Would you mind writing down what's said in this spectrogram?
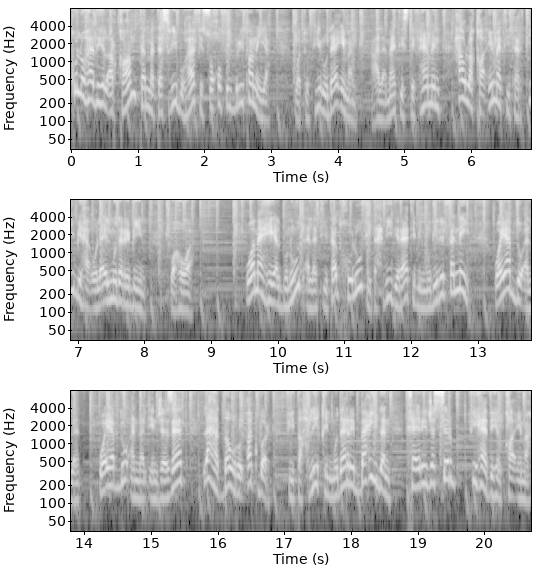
كل هذه الأرقام تم تسريبها في الصحف البريطانية وتثير دائما علامات استفهام حول قائمة ترتيب هؤلاء المدربين وهو وما هي البنود التي تدخل في تحديد راتب المدير الفني؟ ويبدو أن ويبدو أن الإنجازات لها الدور الأكبر في تحليق المدرب بعيدا خارج السرب في هذه القائمة.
